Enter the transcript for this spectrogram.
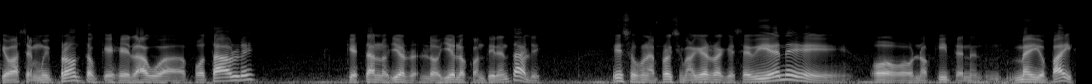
que va a ser muy pronto, que es el agua potable, que están los, los hielos continentales. Eso es una próxima guerra que se viene o nos quiten en medio país.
